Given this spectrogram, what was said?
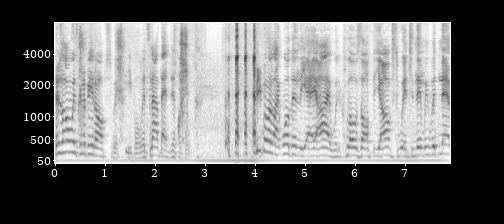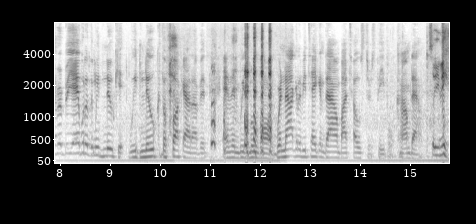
There's always going to be an off switch, people. It's not that difficult. People are like, well, then the AI would close off the off switch, and then we would never be able to. Then we'd nuke it. We'd nuke the fuck out of it, and then we'd move on. We're not going to be taken down by toasters, people. Calm down. so you mean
